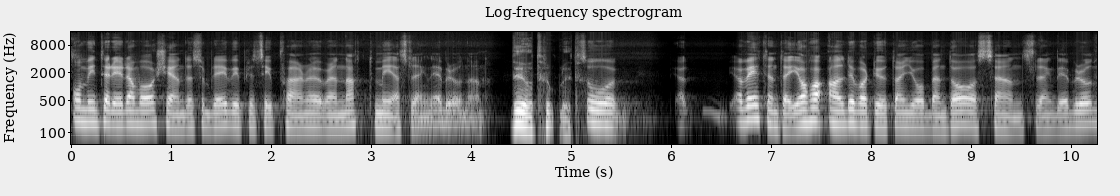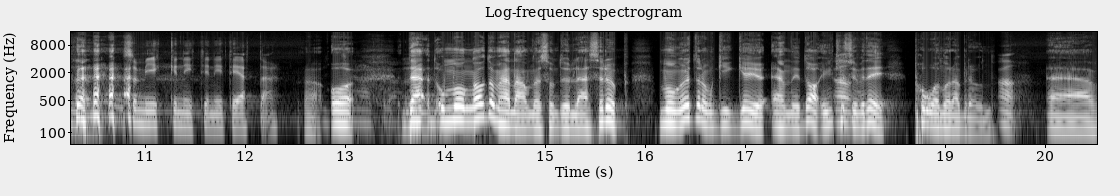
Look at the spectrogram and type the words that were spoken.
om vi inte redan var kända, så blev vi i princip stjärnor över en natt med Släng i brunnen. Det är otroligt. Så jag, vet inte, jag har aldrig varit utan jobb en dag sedan Släng ner i brunnen, som gick 90-91 där. Ja, och, det, och många av de här namnen som du läser upp, många av dem giggar ju än idag, inklusive dig, på Norra Brunn. Ja. Eh,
